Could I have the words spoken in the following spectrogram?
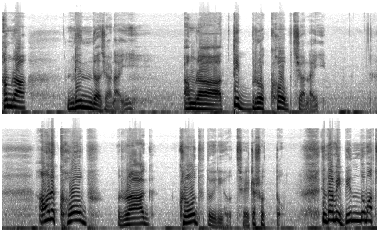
আমরা নিন্দা জানাই, আমরা তীব্র ক্ষোভ জানাই। আমাদের ক্ষোভ, রাগ, ক্রোধ তৈরি হচ্ছে, এটা সত্য। কিন্তু আমি বিন্দুমাত্র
